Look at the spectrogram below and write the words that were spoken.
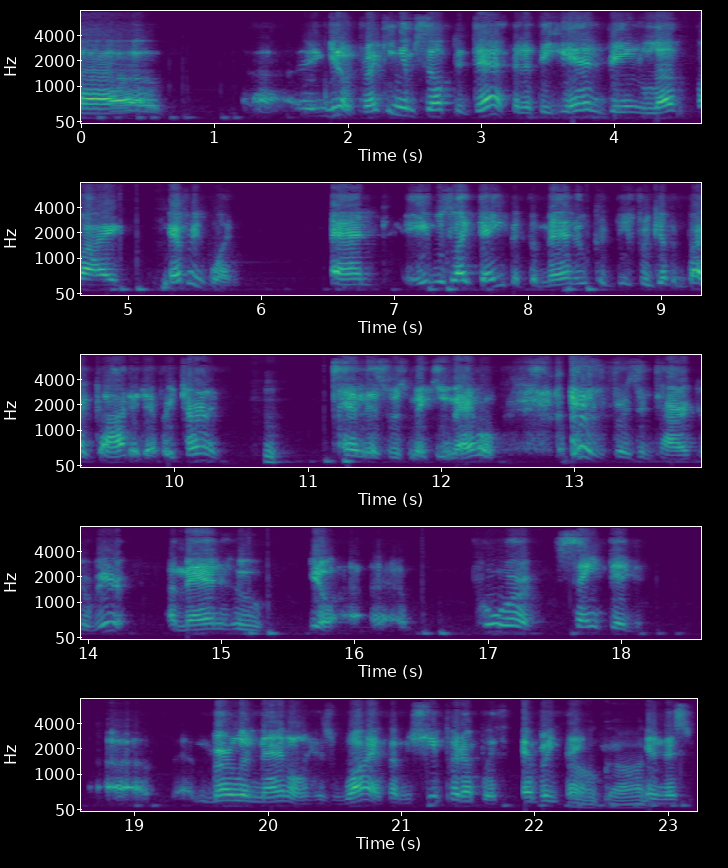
uh, uh, you know, drinking himself to death and at the end being loved by everyone. And he was like David, the man who could be forgiven by God at every turn. and this was Mickey Mantle for his entire career, a man who, you know, poor sainted uh, Merlyn Mantle, his wife. I mean, she put up with everything Oh in this,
